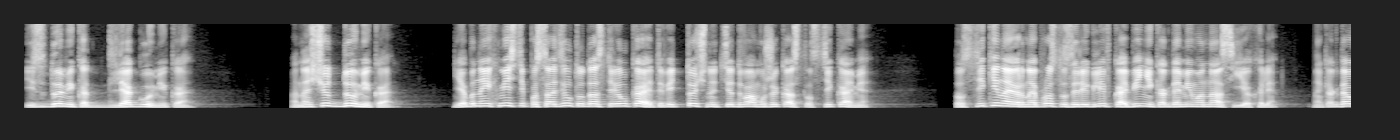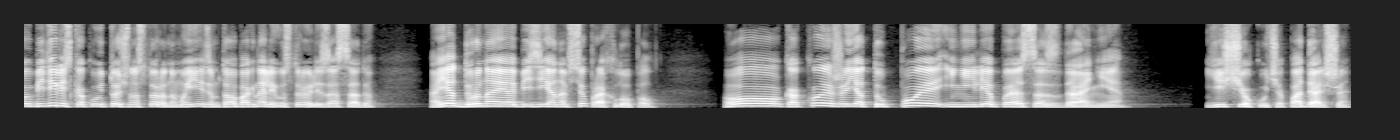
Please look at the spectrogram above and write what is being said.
Из домика для гомика. А насчет домика? Я бы на их месте посадил туда стрелка, это ведь точно те два мужика с толстяками. Толстяки, наверное, просто залегли в кабине, когда мимо нас ехали. А когда убедились, какую точно сторону мы едем, то обогнали и устроили засаду. А я, дурная обезьяна, все прохлопал. О, какое же я тупое и нелепое создание. Еще куча, подальше.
